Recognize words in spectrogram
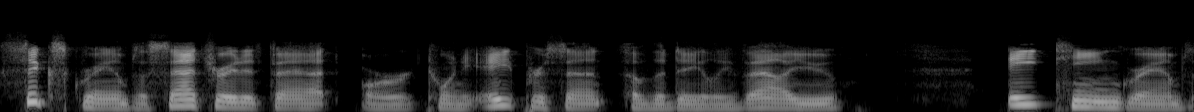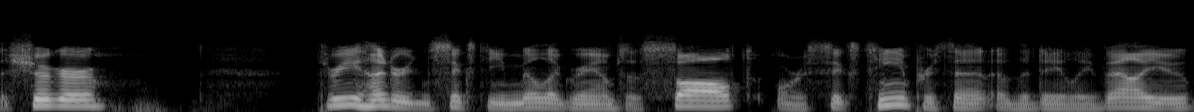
6 grams of saturated fat, or 28% of the daily value, 18 grams of sugar, 360 milligrams of salt, or 16% of the daily value,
